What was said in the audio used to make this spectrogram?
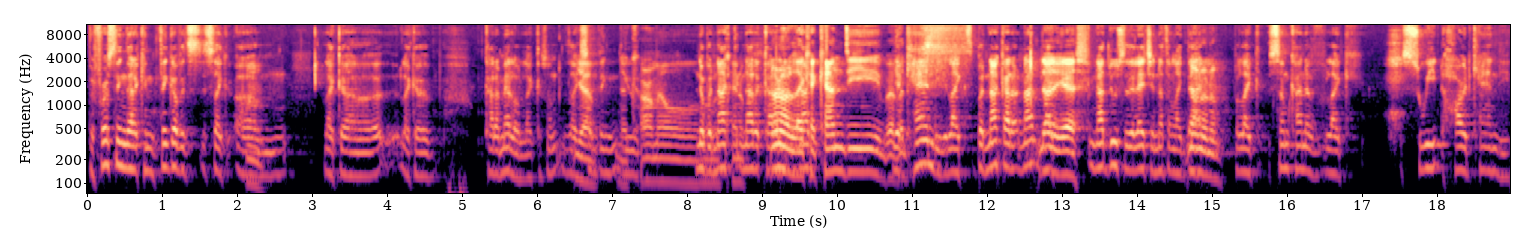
The first thing that I can think of it's it's like um, like a like a caramello, like some like yeah, something the you caramel. no, but not not a caramel, no, no, like not, a candy. But, yeah but candy, like but not cara, not No, like, yes. not dulce de leche, nothing like that. No, no, no. but like some kind of like sweet hard candy.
